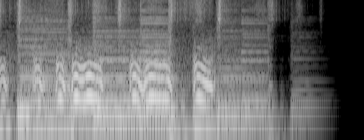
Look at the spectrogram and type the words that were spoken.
こうここう。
